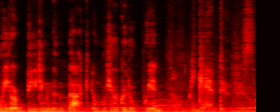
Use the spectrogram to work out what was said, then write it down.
We are beating them back, and we are gonna win. We can't do this.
